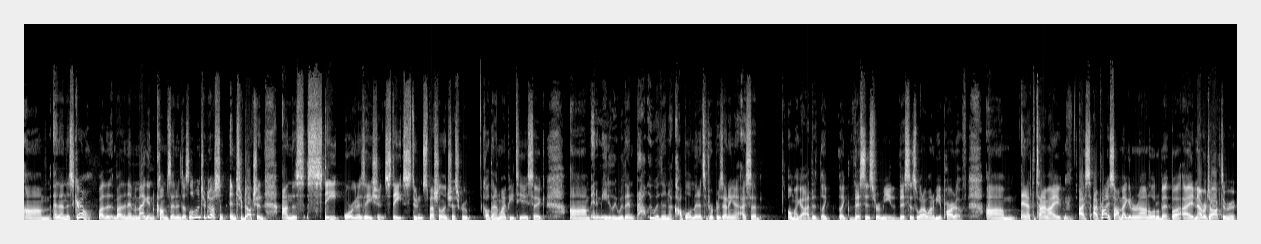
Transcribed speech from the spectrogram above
um, and then this girl by the by the name of Megan comes in and does a little introduction introduction on this state organization, state student special interest group called the NYPTA SIG. Um, and immediately within, probably within a couple of minutes of her presenting it, I said, oh my god th- like like this is for me. This is what i want to be a part of. Um, and at the time I, I, I probably saw megan around a little bit but i had never talked to her.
